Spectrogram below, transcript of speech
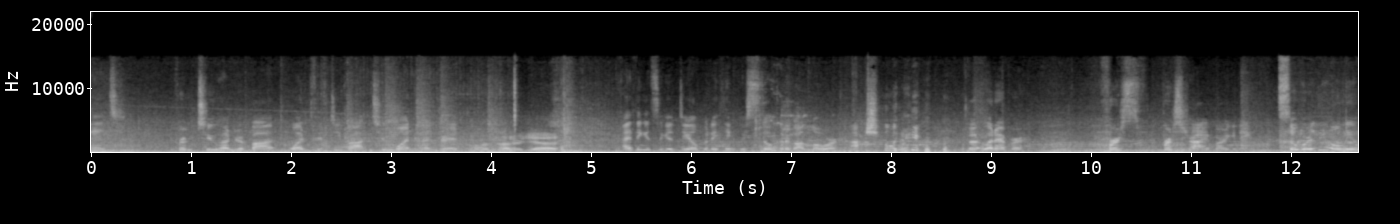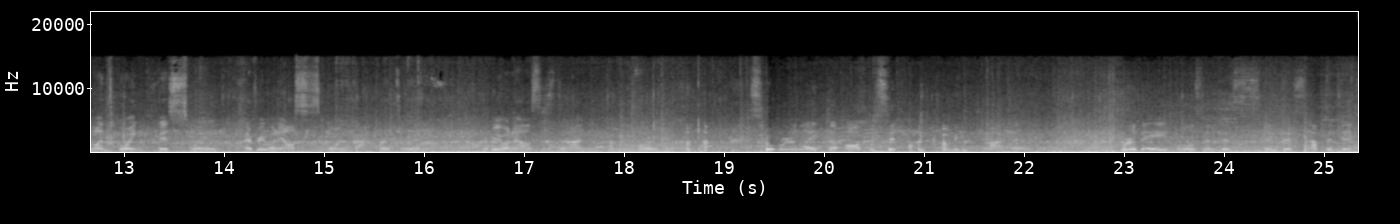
magnet from 200 baht, 150 baht to 100. 100, yeah. I think it's a good deal, but I think we still could have gone lower, actually. but whatever. First, first try bargaining. So we're the only ones going this way. Everyone else is going backwards already. Everyone else is done and coming home. so we're like the opposite oncoming traffic. We're the a-holes in this, in this, up in this.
